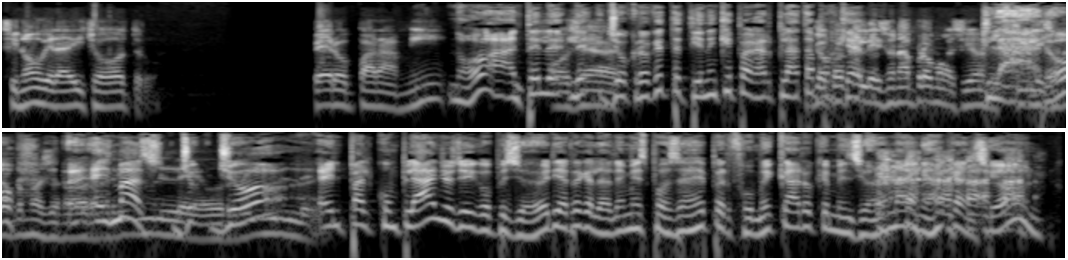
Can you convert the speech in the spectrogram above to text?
Si no, hubiera dicho otro. Pero para mí. No, antes yo creo que te tienen que pagar plata yo porque. Creo que le hice una promoción. Claro. es más, yo, el, para el cumpleaños, yo digo, pues yo debería regalarle a mi esposa ese perfume caro que mencionan en esa canción.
